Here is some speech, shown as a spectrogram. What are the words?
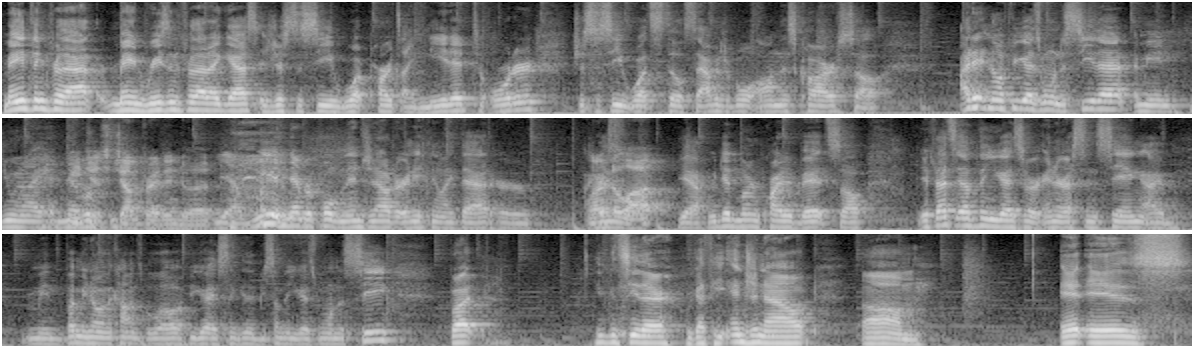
main thing for that, main reason for that, I guess, is just to see what parts I needed to order, just to see what's still salvageable on this car. So I didn't know if you guys wanted to see that. I mean, you and I had never just jumped right into it. yeah, we had never pulled an engine out or anything like that, or I Learned guess- a lot. Yeah, we did learn quite a bit. So, if that's something you guys are interested in seeing, I, I mean, let me know in the comments below if you guys think it'd be something you guys want to see. But you can see there, we got the engine out. Um, it is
